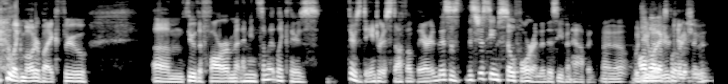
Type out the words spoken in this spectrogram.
like motorbike through um through the farm and i mean some of it like there's there's dangerous stuff up there this is this just seems so foreign that this even happened I know. Would All you that let your kids do exploration.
